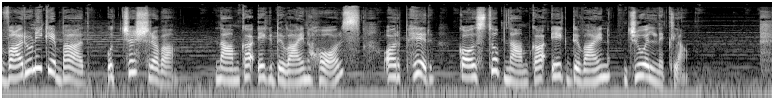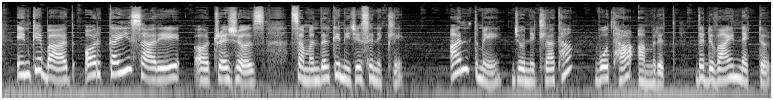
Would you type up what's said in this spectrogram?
वारुणी के बाद उच्चश्रवा नाम का एक डिवाइन हॉर्स और फिर कौस्तुभ नाम का एक डिवाइन जुएल निकला। इनके बाद और कई सारे ट्रेजर्स समंदर के नीचे से निकले। अंत में जो निकला था, वो था अमृत द डिवाइन नेक्टर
